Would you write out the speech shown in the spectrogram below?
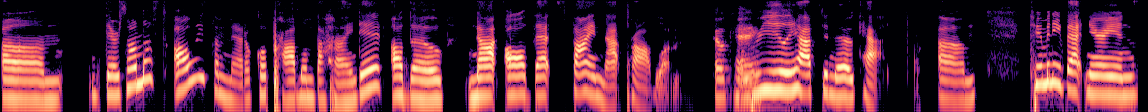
Um, there's almost always a medical problem behind it, although not all vets find that problem. Okay. You really have to know cats. Um, too many veterinarians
